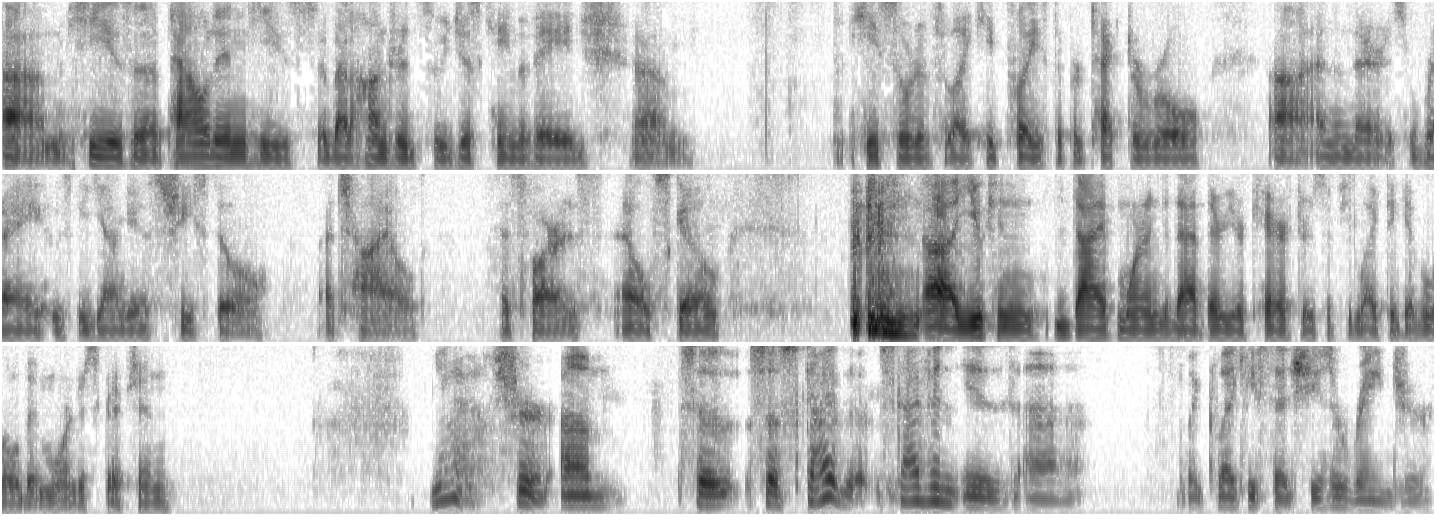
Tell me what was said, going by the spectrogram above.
Um, he is a paladin. He's about 100, so he just came of age. Um, he's sort of like he plays the protector role. Uh, and then there's Ray, who's the youngest. She's still a child as far as elves go. uh, you can dive more into that. They're your characters if you'd like to give a little bit more description. Yeah, sure. Um, so so Sky Skyven is uh, like like you said, she's a ranger.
